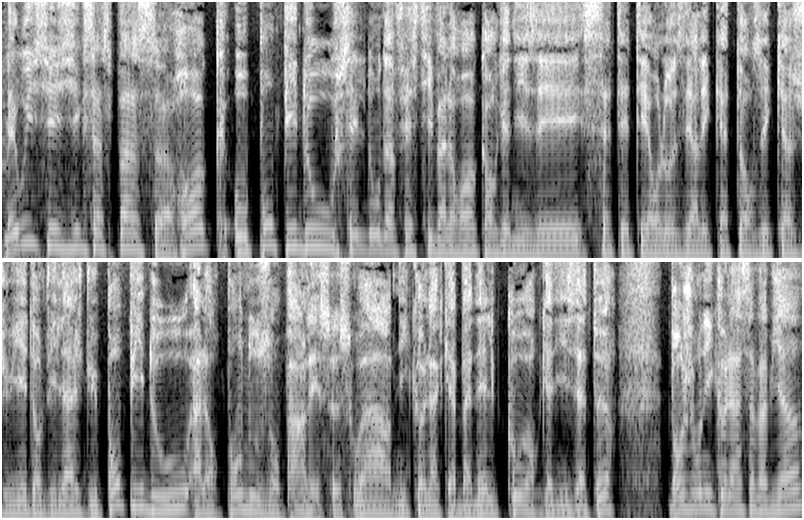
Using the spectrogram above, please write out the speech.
Mais oui, c'est ici que ça se passe. Rock au Pompidou, c'est le nom d'un festival rock organisé cet été en Lozère les 14 et 15 juillet dans le village du Pompidou. Alors pour nous en parler ce soir, Nicolas Cabanel, co-organisateur. Bonjour Nicolas, ça va bien?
